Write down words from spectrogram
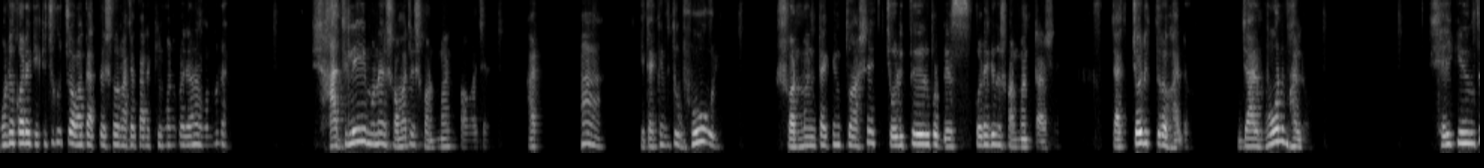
মনে করে কি কিছু কিছু আমাদের আত্মীয় স্বজন আছে, তারা কি মনে করে জানো বন্ধুরা? সাজলেই মনে হয় সমাজে সম্মান পাওয়া যায়। আর হ্যাঁ এটা কিন্তু ভুল। সম্মানটা কিন্তু আসে, চরিত্রের উপর বেস করে কিন্তু সম্মানটা আসে। যার চরিত্র ভালো, যার মন ভালো, সেই কিন্তু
